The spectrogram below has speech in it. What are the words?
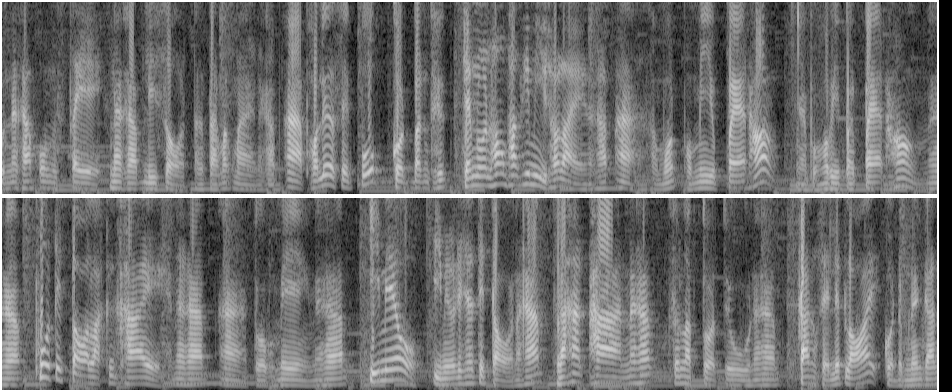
ลนะครับโฮมสเตย์นะครับรีสอร์ทต่างๆ มากมายนะครับอ่าพอเลือกเสร็จปุ๊บกดบันทึกจำนวนห้องพักที่มีอยู่เท่าไหร่นะครับอ่าสมมติผมมีอยู่ 8 ห้องอ่าผมก็พิมพ์ไป8ห้องนะครับผู้ติดต่อหลักคือใครนะครับอ่าตัวผมเองนะครับอีเมลอีเมลที่ใช้ติดต่อนะครับรหัสผ่านนะครับสำหรับตรวจดูนะครับ เสร็จเรียบร้อยกดดำเนินการ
